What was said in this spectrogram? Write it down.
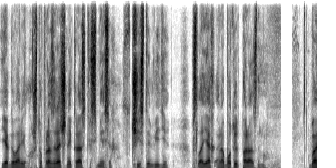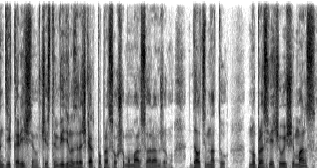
Я говорил, что прозрачные краски в смесях, в чистом виде, в слоях работают по-разному. Бандик коричневым в чистом виде на зрачках по просохшему Марсу оранжевому дал темноту, но просвечивающий Марс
